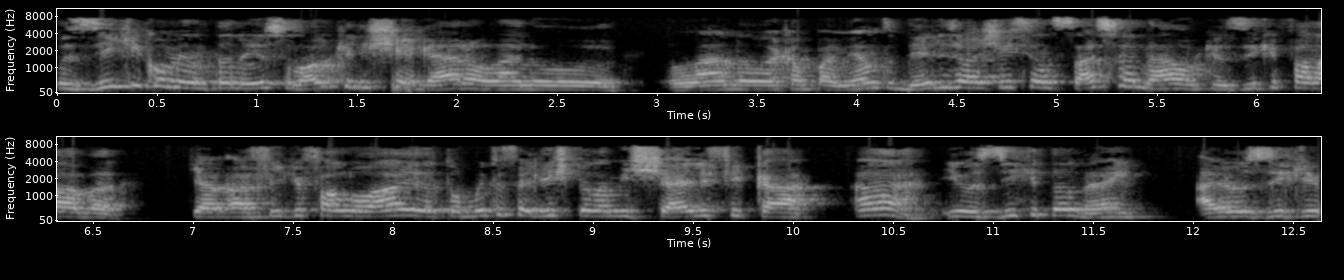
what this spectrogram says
o Zeke comentando isso logo que eles chegaram lá no, lá no acampamento deles, eu achei sensacional. Que o Zeke falava: que a, a Fig falou, ah, eu tô muito feliz pela Michelle ficar. Ah, e o Zeke também. Aí o Zeke,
